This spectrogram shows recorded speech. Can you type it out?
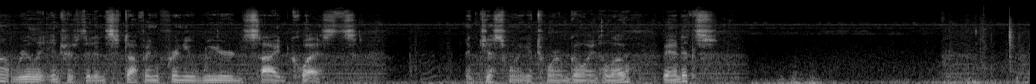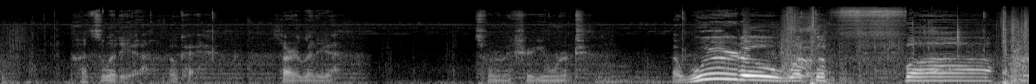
not really interested in stopping for any weird side quests. I just want to get to where I'm going. Hello? Bandits? That's Lydia. Okay. Sorry, Lydia. Just want to make sure you weren't a weirdo. What the fuck?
